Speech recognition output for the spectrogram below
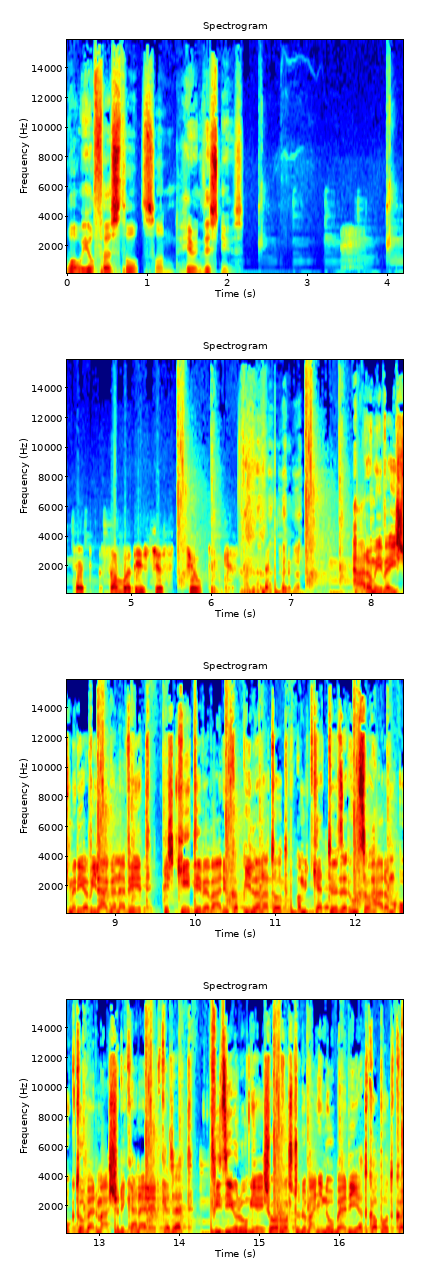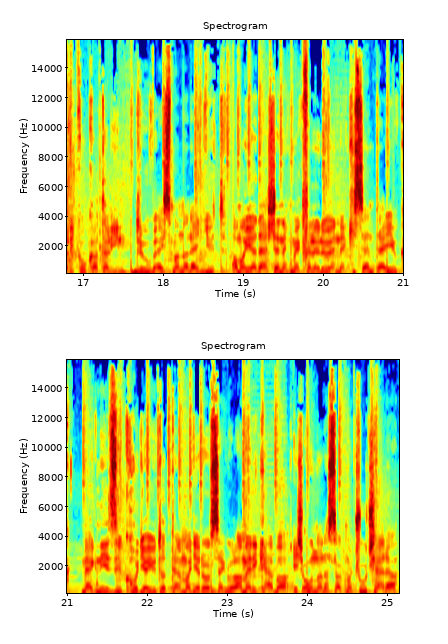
what were your first thoughts on hearing this news? That somebody is just joking. Három éve ismeri a világ a nevét, és két éve várjuk a pillanatot, ami 2023. október másodikán elérkezett. Fiziológia és orvostudományi Nobel-díjat kapott Karikó Katalin Drew Weissmannal együtt. A mai adást ennek megfelelően neki szenteljük. Megnézzük, hogyan jutott el Magyarországról Amerikába és onnan a szakma csúcsára,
